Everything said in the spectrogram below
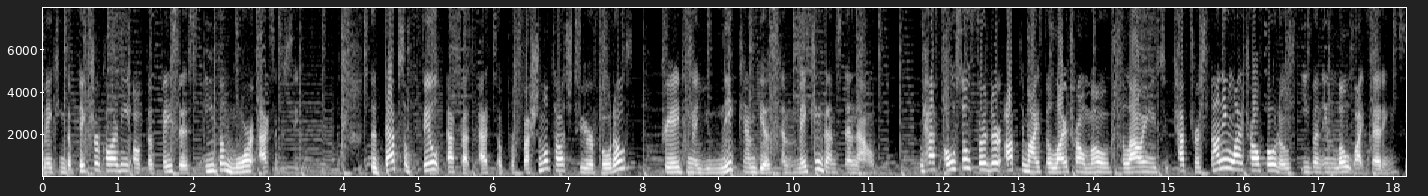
making the picture quality of the faces even more accuracy. The depth of field effect adds a professional touch to your photos, creating a unique ambience and making them stand out. We have also further optimized the light trial mode, allowing you to capture stunning light trial photos even in low light settings.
